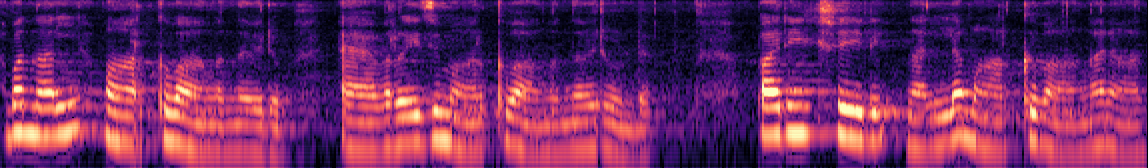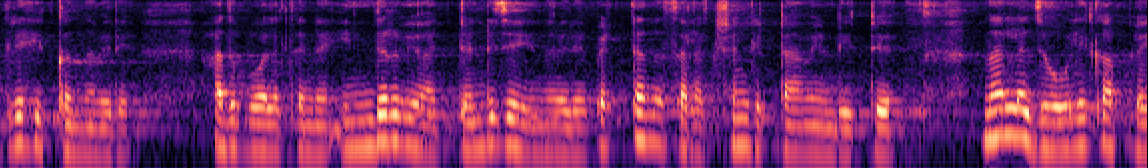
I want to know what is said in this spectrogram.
അപ്പം നല്ല മാർക്ക് വാങ്ങുന്നവരും ആവറേജ് മാർക്ക് വാങ്ങുന്നവരുമുണ്ട് പരീക്ഷയിൽ നല്ല മാർക്ക് വാങ്ങാൻ ആഗ്രഹിക്കുന്നവർ അതുപോലെ തന്നെ ഇന്റർവ്യൂ അറ്റൻഡ് ചെയ്യുന്നവർ പെട്ടെന്ന് സെലക്ഷൻ കിട്ടാൻ വേണ്ടിയിട്ട് നല്ല ജോലിക്ക് അപ്ലൈ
